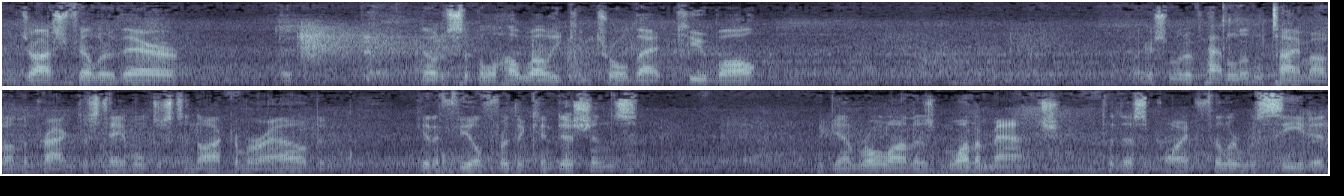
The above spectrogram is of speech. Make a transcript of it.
from Josh Filler there. But noticeable how well he controlled that cue ball. Would have had a little time out on the practice table just to knock him around and get a feel for the conditions. Again, Rolon has won a match to this point. Filler was seeded.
